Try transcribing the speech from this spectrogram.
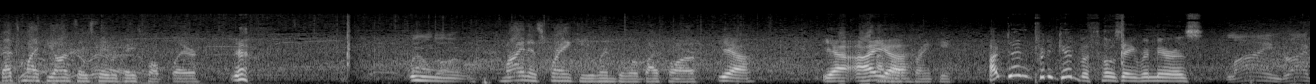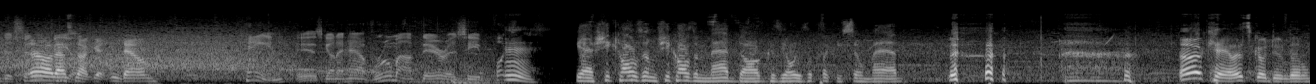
That's my fiance's favorite baseball player. Fouled off. Mine is Frankie Lindor by far. Yeah, yeah. I, I love uh, Frankie. I've done pretty good with Jose Ramirez. Line drive to center No, that's field. not getting down. Cain is going to have room out there as he puts Mm. Yeah, she calls him she calls him Mad Dog because he always looks like he's so mad. Okay, let's go do little.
